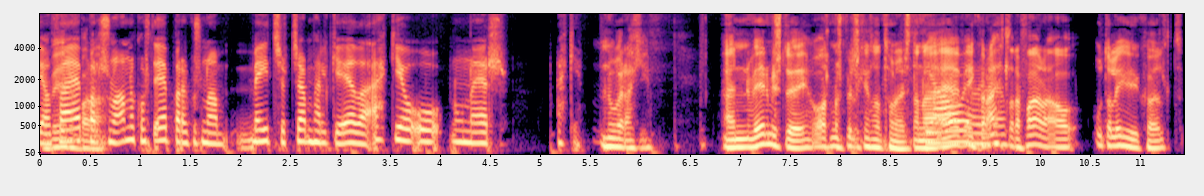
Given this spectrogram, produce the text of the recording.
já, það er bara- bara svona annarkort er bara eitthvað svona major jamhelgi eða ekki og, og núna er ekki Nú er ekki En við erum í stuði og að spila skemmtilega tónlist Þannig að Já, ef já, einhver já. ætlar að fara á, út á leikju í kvöld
